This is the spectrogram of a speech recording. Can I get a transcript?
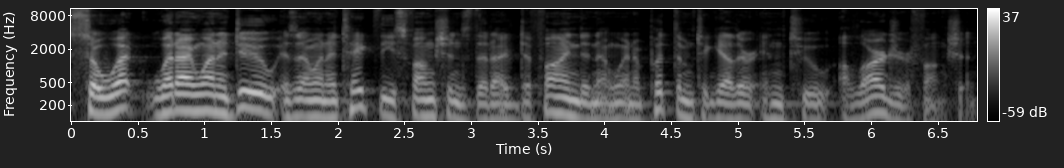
so what, what I want to do is I want to take these functions that I've defined and I want to put them together into a larger function.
